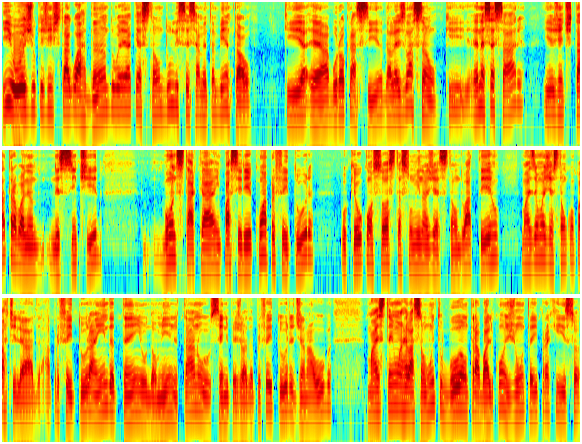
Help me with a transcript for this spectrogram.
E hoje o que a gente está aguardando é a questão do licenciamento ambiental, que é, é a burocracia da legislação, que é necessária e a gente está trabalhando nesse sentido. Bom destacar em parceria com a prefeitura, porque o consórcio está assumindo a gestão do aterro, mas é uma gestão compartilhada. A prefeitura ainda tem o domínio, está no CNPJ da prefeitura de Janaúba, mas tem uma relação muito boa, um trabalho conjunto aí para que isso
